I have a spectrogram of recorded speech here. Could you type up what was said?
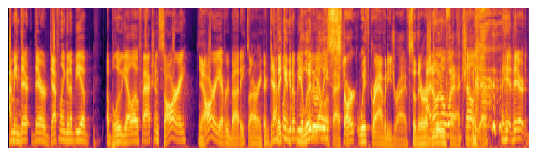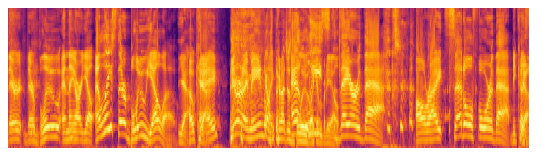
I mean, they're they're definitely going to be a a blue yellow faction. Sorry, Yeah. sorry everybody. Sorry. they're definitely they going to be a blue literally yellow faction. start with gravity drive, so they're I don't blue know what faction. to tell you. they, they're they're they're blue and they are yellow. At least they're blue yellow. Yeah, Okay. yeah. You know what I mean? Like They're not just blue like everybody else. They are that. All right. Settle for that because Yeah.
